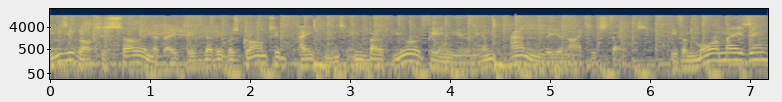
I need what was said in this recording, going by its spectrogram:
EasyBox is so innovative that it was granted patents in both European Union and the United States. Even more amazing,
